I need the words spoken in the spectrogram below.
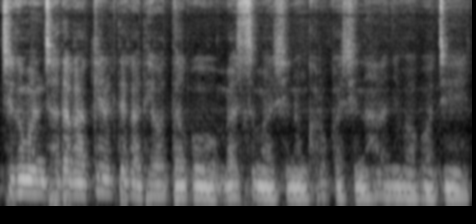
지금은 자다가 깰 때가 되었다고 말씀하시는 거룩하신 하나님 아버지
